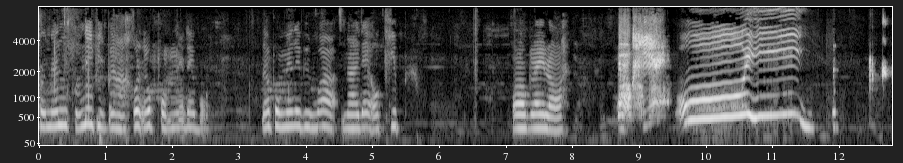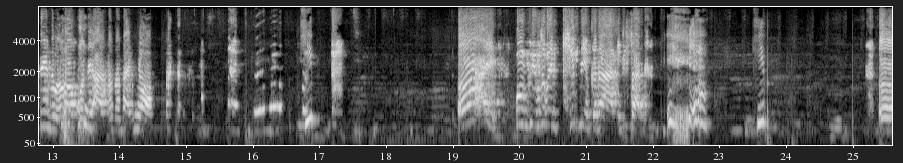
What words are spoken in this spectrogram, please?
คนนั้นผมได้พิมพ์ไปหาเขาแล้วผมเนี่ยได้บอก แล้วผมเนี่ยได้พิมพ์ว่านายได้ออกคลิป ออกอะไรเหรอ บอกเคียดโอ้ยนี่ดูว่าคนที่อ่านภาษาไทยไม่ออกคลิปเอ้ยมึงพิมพ์จะเป็นคลิปเนี่ยกระดาษอีกสัตว์คลิป เออ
